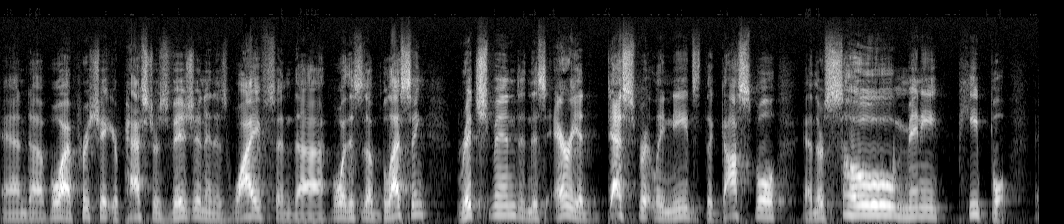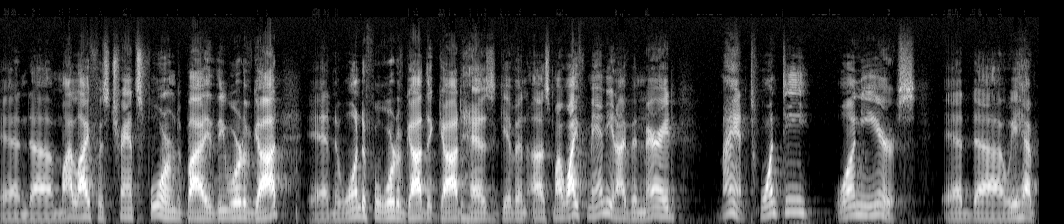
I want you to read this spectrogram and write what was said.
And uh, boy, I appreciate your pastor's vision and his wife's. And uh, boy, this is a blessing. Richmond and this area desperately needs the gospel, and there's so many people. And uh, my life was transformed by the Word of God and the wonderful Word of God that God has given us. My wife Mandy and I have been married, man, 21 years. And uh, we have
